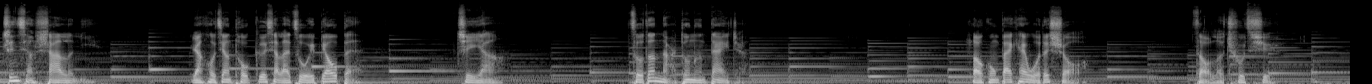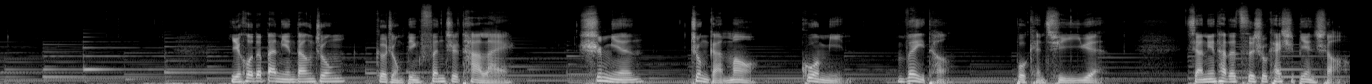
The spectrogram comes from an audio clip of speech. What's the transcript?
真想杀了你。”然后将头割下来作为标本，这样走到哪儿都能带着。老公掰开我的手。走了出去。以后的半年当中，各种病纷至沓来，失眠、重感冒、过敏、胃疼，不肯去医院。想念他的次数开始变少，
